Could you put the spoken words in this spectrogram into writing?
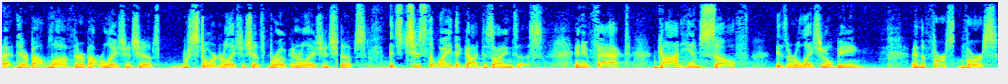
Uh, they're about love. They're about relationships, restored relationships, broken relationships. It's just the way that God designs us. And in fact, God Himself is a relational being. And the first verse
